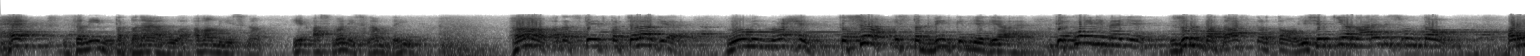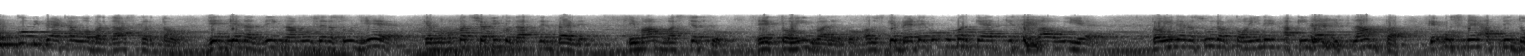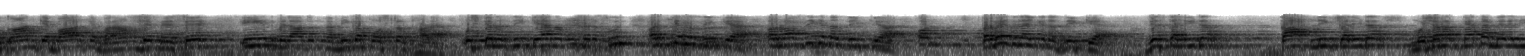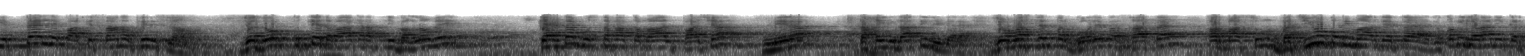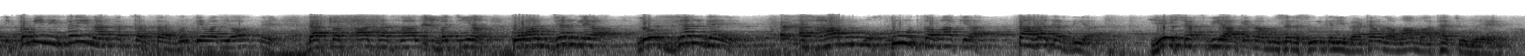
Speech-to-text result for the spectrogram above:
ہے زمین پر بنایا ہوا عوامی اسلام۔ یہ آسمانی اسلام نہیں ہے۔ ہاں اگر سٹیج پر چلا گیا ہے، مومن، موحد، تو صرف اس تدبیر کے لیے گیا ہے کہ کوئی نہیں، میں یہ ظلم برداشت کرتا ہوں، یہ شرکیہ نعرے بھی سنتا ہوں اور ان کو بھی بیٹھا ہوا برداشت کرتا ہوں۔ جن کے نزدیک ناموں سے رسول یہ ہے کہ محمد شفیع کو دس دن پہلے امام مسجد کو، ایک توحید والے کو اور اس کے بیٹے کو عمر قید کی سزا ہوئی ہے۔ توہین رسول اور توہین عقیدہ اسلام پر کہ اس نے اپنی دکان کے باہر کے برآمدے میں سے عید میلاد النبی کا پوسٹر پھاڑا ہے۔ اس کے نزدیک کیا ہے نبی رسول؟ اور اس کے نزدیک کیا ہے؟ اور رافضی کے نزدیک کیا ہے؟ اور پرویز الہی کے نزدیک کیا ہے؟ جس کا لیڈر، کاف لیگ کا لیڈر مشرف کہتا ہے، میرے لیے پہلے پاکستان اور پھر اسلام۔ جو دو کتے دبا کر اپنی بغلوں میں کہتا مصطفیٰ کمال پاشا، میرا تخیلاتی لیڈر ہے جو مسجد پر گولے پر کھاتا ہے اور معصوم بچیوں کو بھی مار دیتا ہے، جو کبھی لڑا نہیں کرتی، کبھی نہیں، ترین حرکت کرتا ہے۔ برقے والی عورتیں، دس دس، آٹھ آٹھ سال کی بچیاں، قرآن جل گیا، لوگ جل گئے۔ اصحاب المخدود کا واقعہ تازہ کر دیا۔ یہ شخص بھی آ کے ناموس رسول کے لیے بیٹھا، علماء ماتھا چوم رہے ہیں۔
